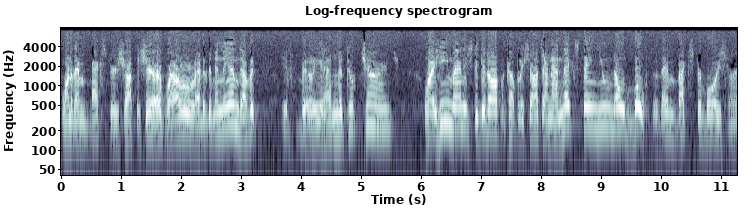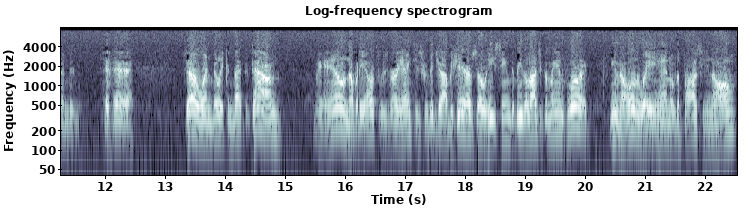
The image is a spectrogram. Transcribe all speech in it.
one of them Baxters shot the sheriff, well, that'd have been the end of it if Billy hadn't have took charge. Why, he managed to get off a couple of shots, and the next thing you know, both of them Baxter boys surrendered. so when Billy come back to town, well, nobody else was very anxious for the job of sheriff, so he seemed to be the logical man for it. You know, the way he handled the posse and all.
